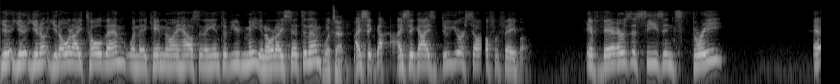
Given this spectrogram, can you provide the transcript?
You, you, you know you know what I told them when they came to my house and they interviewed me. You know what I said to them? What's that? I said, I said, guys, do yourself a favor. If there's a season three, eh,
